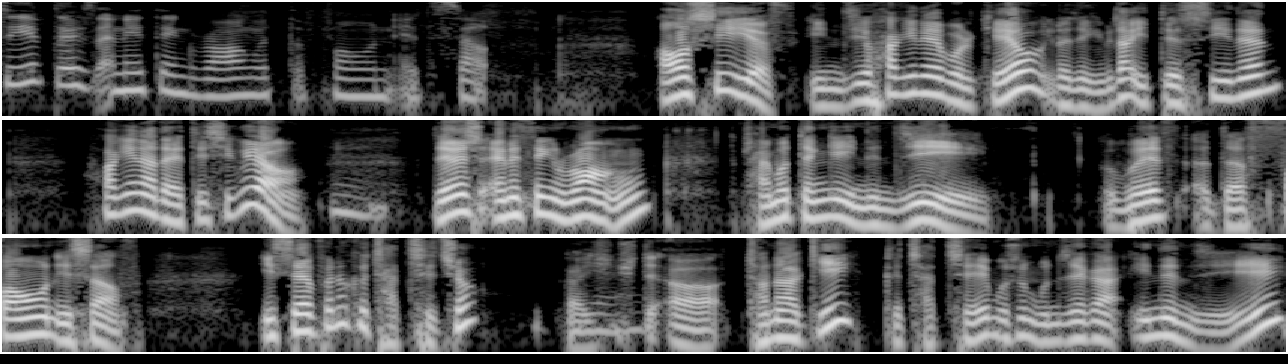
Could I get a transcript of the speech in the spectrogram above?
see if there's anything wrong with the phone itself. I'll see if인지 확인해 볼게요. 이런 얘기입니다. 이때 see는 확인하다의 뜻이고요. There's anything wrong, 잘못된 게 있는지 with the phone itself. itself는 그 자체죠. 그러니까 예. 휴대- 어, 전화기 그 자체에 무슨 문제가 있는지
